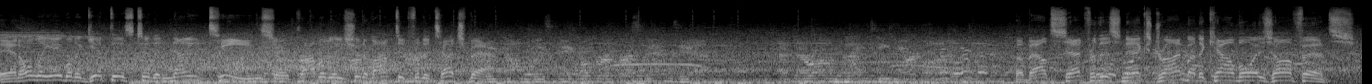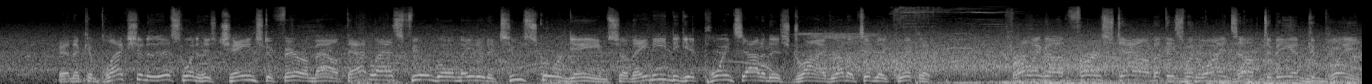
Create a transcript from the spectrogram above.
And only able to get this to the 19, so probably should have opted for the touchback. About set for this next drive by the Cowboys offense. And the complexion of this one has changed a fair amount. That last field goal made it a two-score game, so they need to get points out of this drive relatively quickly. Throwing on first down, but this one winds up to be incomplete.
